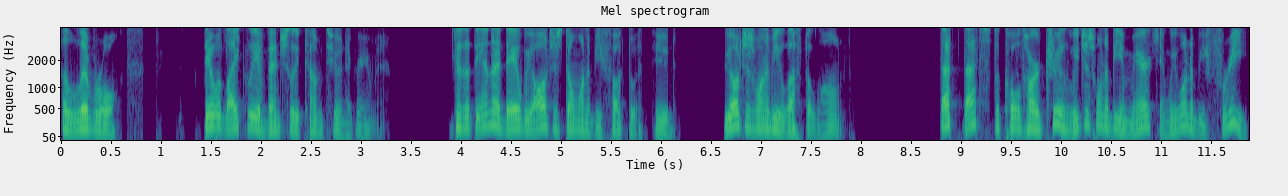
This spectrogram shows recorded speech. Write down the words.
a liberal, they would likely eventually come to an agreement. Because at the end of the day, we all just don't want to be fucked with, dude. We all just want to be left alone. That that's the cold hard truth. We just want to be American. We want to be free.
